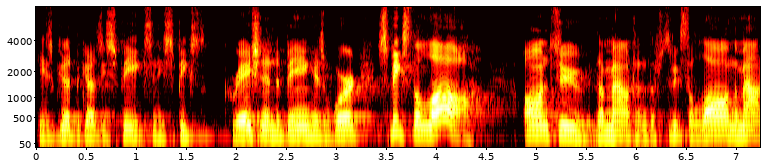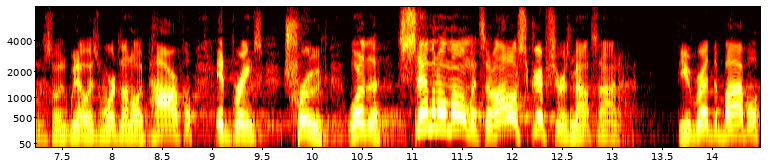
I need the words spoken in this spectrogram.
He's good because he speaks, and he speaks creation into being. His word speaks the law onto the mountain. It speaks the law on the mountain. So we know his word not only powerful, it brings truth. One of the seminal moments in all of Scripture is Mount Sinai. If you've read the Bible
